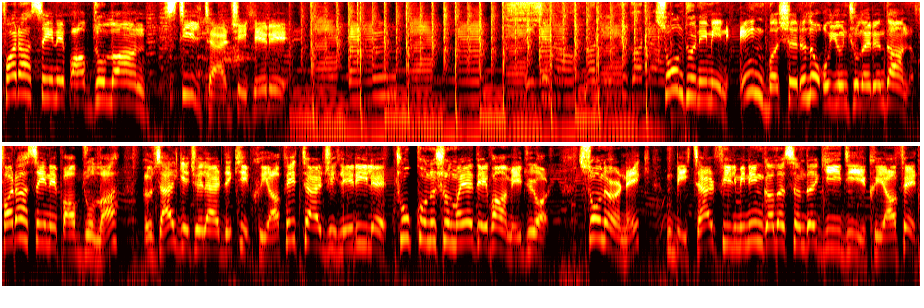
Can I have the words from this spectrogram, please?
Farah Zeynep Abdullah'ın stil tercihleri. Son dönemin en başarılı oyuncularından Farah Zeynep Abdullah, özel gecelerdeki kıyafet tercihleriyle çok konuşulmaya devam ediyor. Son örnek, Bihter filminin galasında giydiği kıyafet.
